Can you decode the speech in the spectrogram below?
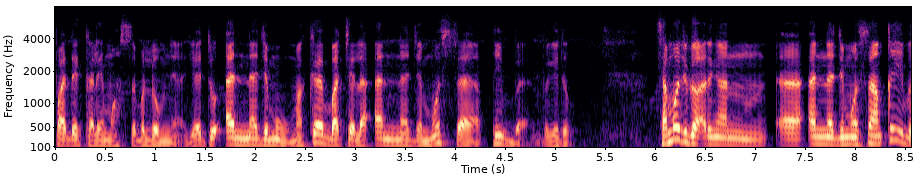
pada kalimah sebelumnya iaitu an-najmu. Maka bacalah an-najmu thaqib begitu. Sama juga dengan uh, an-najmu thaqib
